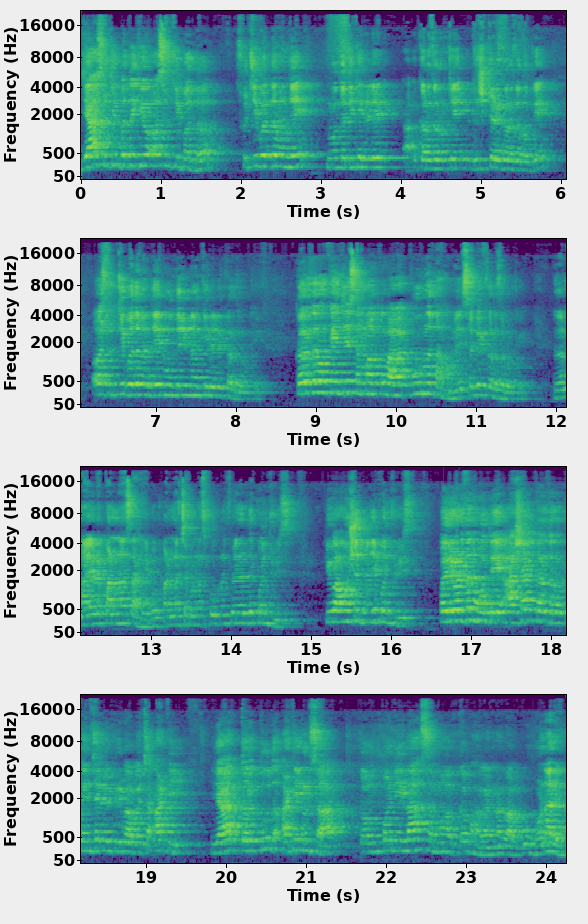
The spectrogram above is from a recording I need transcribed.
ज्या सूचीबद्ध किंवा असूचीबद्ध सूचीबद्ध म्हणजे नोंदणी केलेले कर्जरोखे लिस्टेड कर्जरोखे असूचीबद्ध म्हणजे नोंदणी न केलेले कर्जरोखे. कर्जरोख्यांचे समहक्क भागात पूर्णतः म्हणजे सगळे कर्जरोखे. जर माझ्याकडे पन्नास आहे पण पन्नासच्या पन्नास पूर्ण केलं तर पंचवीस. किंवा औषध म्हणजे पंचवीस. परिवर्तन होते अशा कर्जरोख्यांच्या विक्रीबाबतच्या अटी. या तरतूद अटीनुसार कंपनीला समहक्क भागांना लागू होणाऱ्या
